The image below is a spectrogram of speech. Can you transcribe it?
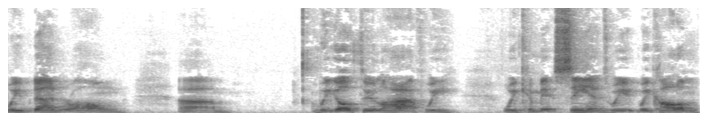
we've done wrong. Um, we go through life. We we commit sins. We we call them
